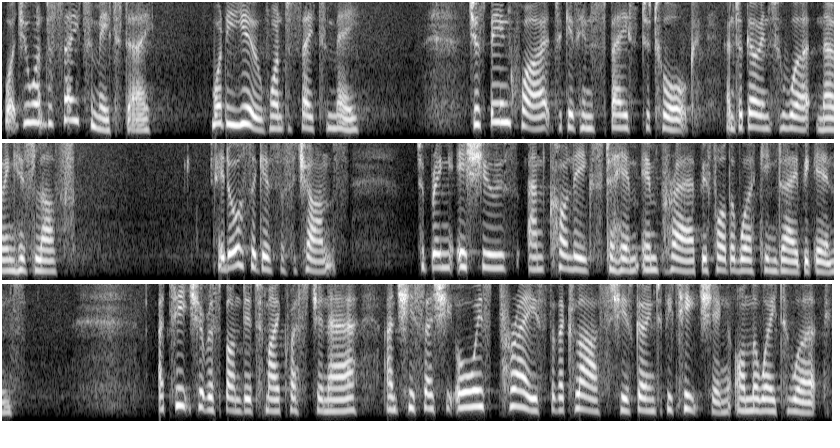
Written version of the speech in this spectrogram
What do you want to say to me today? What do you want to say to me? Just being quiet to give him space to talk and to go into work knowing his love. It also gives us a chance to bring issues and colleagues to him in prayer before the working day begins. A teacher responded to my questionnaire, and she says she always prays for the class she's going to be teaching on the way to work,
